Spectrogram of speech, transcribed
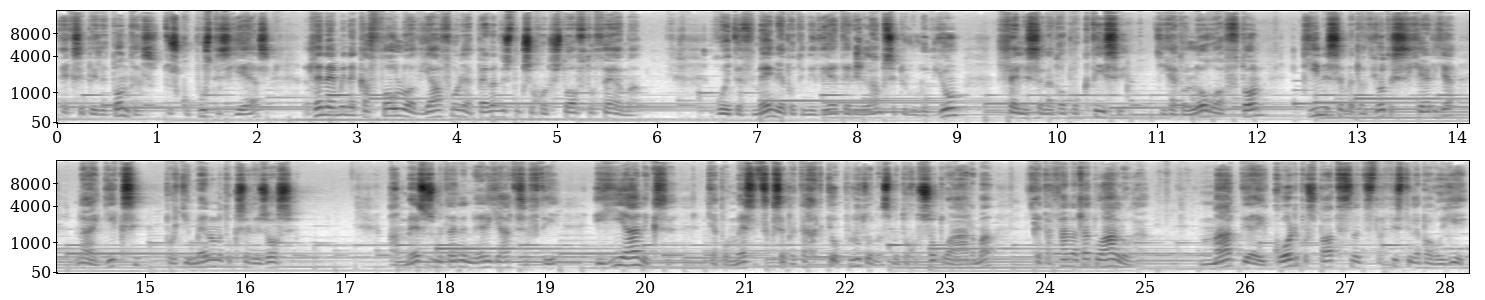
εξυπηρετώντας τους σκοπούς της Γείας δεν έμεινε καθόλου αδιάφορη απέναντι στο ξεχωριστό αυτό θέαμα. Γοητευμένη από την ιδιαίτερη λάμψη του λουλουδιού, θέλησε να το αποκτήσει και για τον λόγο αυτόν κίνησε με τα δυο της χέρια να αγγίξει προκειμένου να το ξεριζώσει. Αμέσως μετά την ενέργειά της αυτή, η γη άνοιξε και από μέσα της ξεπετάχτηκε ο Πλούτονας με το χρυσό του άρμα και τα θάνατά του άλογα. Μάτια η κόρη προσπάθησε να τη σταθεί στην απαγωγή.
